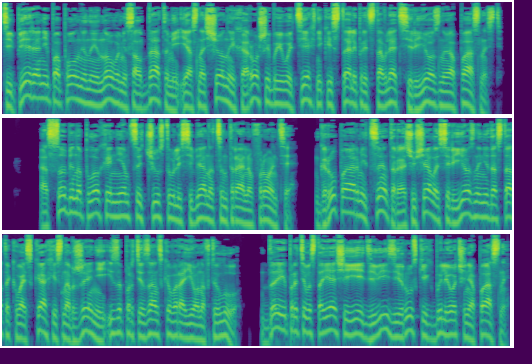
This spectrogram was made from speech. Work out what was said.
Теперь они, пополненные новыми солдатами и оснащенные хорошей боевой техникой, стали представлять серьезную опасность. Особенно плохо немцы чувствовали себя на Центральном фронте. Группа армий Центра ощущала серьезный недостаток в войсках и снабжении из-за партизанского района в тылу. Да и противостоящие ей дивизии русских были очень опасны.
